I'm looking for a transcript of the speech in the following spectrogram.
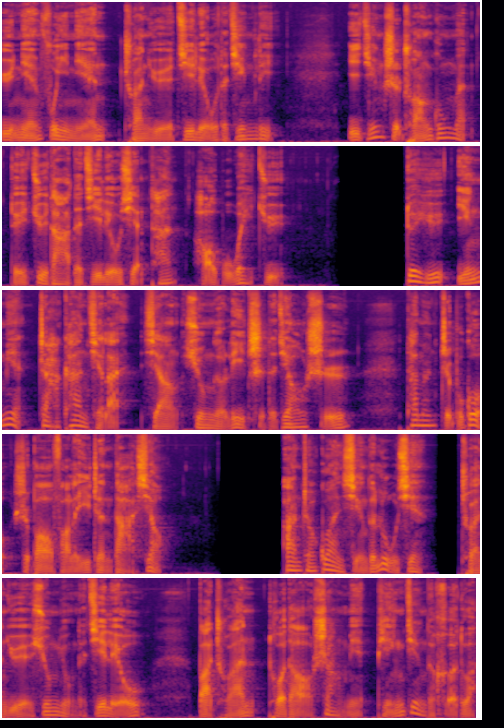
与年复一年穿越激流的经历，已经使船工们对巨大的激流险滩毫不畏惧。对于迎面乍看起来像凶恶利齿的礁石，他们只不过是爆发了一阵大笑。按照惯行的路线，穿越汹涌的激流，把船拖到上面平静的河段。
